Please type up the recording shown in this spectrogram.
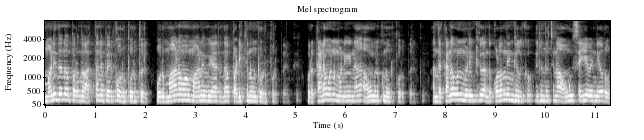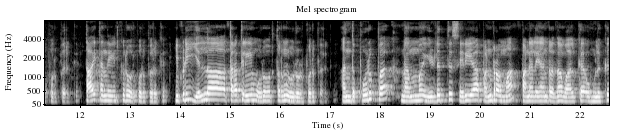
மனிதனாக பிறந்த அத்தனை பேருக்கும் ஒரு பொறுப்பு இருக்கு. ஒரு மாணவ மாணவியா இருந்தால் படிக்கணுன்ற ஒரு பொறுப்பு இருக்கு. ஒரு கணவன் மனைவினா அவங்களுக்குன்னு ஒரு பொறுப்பு இருக்கு. அந்த கணவன் மணிக்கு அந்த குழந்தைங்களுக்கு இருந்துச்சுன்னா அவங்க செய்ய வேண்டிய ஒரு பொறுப்பு இருக்கு. தாய் தந்தைக்கு ஒரு பொறுப்பு இருக்கு. இப்படி எல்லா தரத்திலையும் ஒரு ஒருத்தருக்கும் ஒரு ஒரு பொறுப்பு இருக்கு. அந்த பொறுப்பை நம்ம எடுத்து சரியாக பண்ணுறோமா பண்ணலையான்றது தான் வாழ்க்கை உங்களுக்கு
